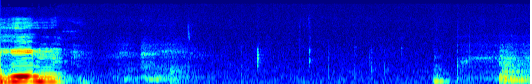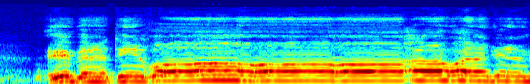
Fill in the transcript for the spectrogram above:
ربهم ابتغاء وجه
